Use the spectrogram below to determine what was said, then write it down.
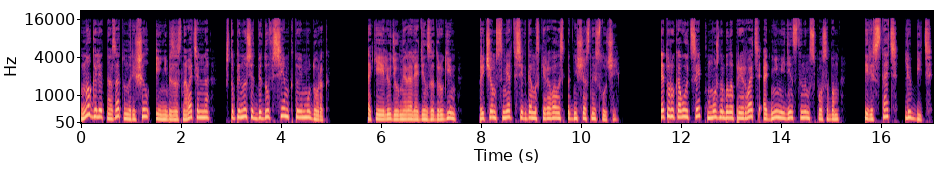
Много лет назад он решил, и небезосновательно, что приносит беду всем, кто ему дорог. Такие люди умирали один за другим, причем смерть всегда маскировалась под несчастный случай. Эту руковую цепь можно было прервать одним единственным способом — перестать любить.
